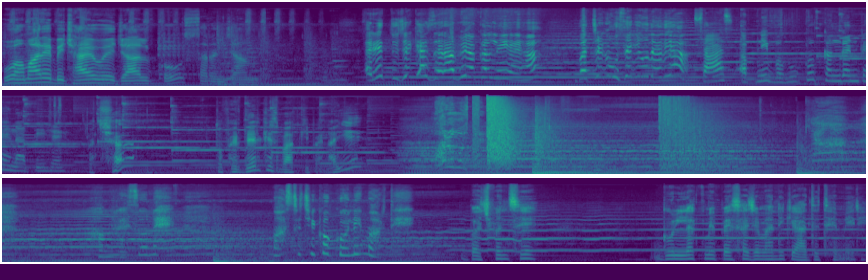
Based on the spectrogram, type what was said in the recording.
वो हमारे बिछाए हुए जाल को सरंजाम दे। अरे तुझे क्या जरा भी अकल नहीं है हाँ? बच्चे को उसे क्यों दे दिया? सास अपनी बहू को कंगन पहनाती है। अच्छा तो फिर देर किस बात की पहनाइए? ने मास्टर जी को गोली मार दी बचपन से गुल्लक में पैसा जमाने की आदत है मेरी।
